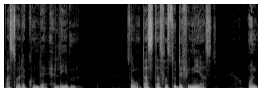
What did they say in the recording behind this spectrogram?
Was soll der Kunde erleben? So, das ist das, was du definierst. Und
